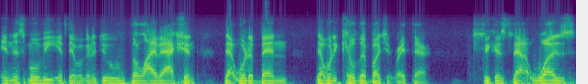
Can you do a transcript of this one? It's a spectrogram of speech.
in this movie if they were going to do the live action that would have been that would have killed their budget right there because that was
